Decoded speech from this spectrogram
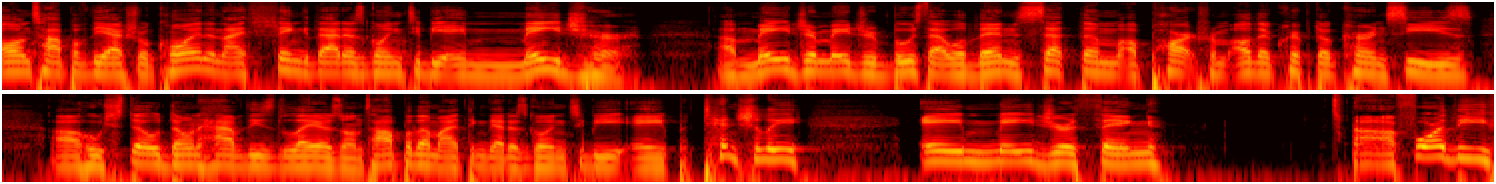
on top of the actual coin, and I think that is going to be a major, a major, major boost that will then set them apart from other cryptocurrencies uh, who still don't have these layers on top of them. I think that is going to be a potentially a major thing. Uh, for the,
